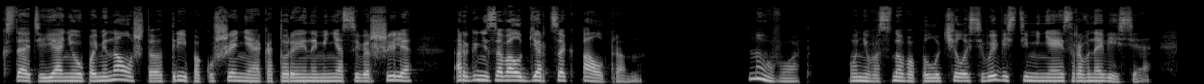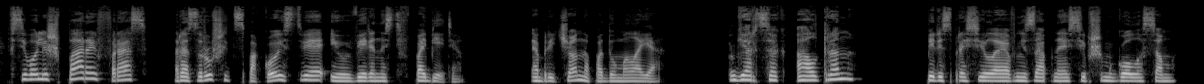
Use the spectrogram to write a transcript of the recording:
Кстати, я не упоминал, что три покушения, которые на меня совершили, организовал герцог Алтрон. Ну вот, у него снова получилось вывести меня из равновесия. Всего лишь парой фраз разрушить спокойствие и уверенность в победе. Обреченно подумала я. «Герцог Алтрон?» — переспросила я внезапно осипшим голосом.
